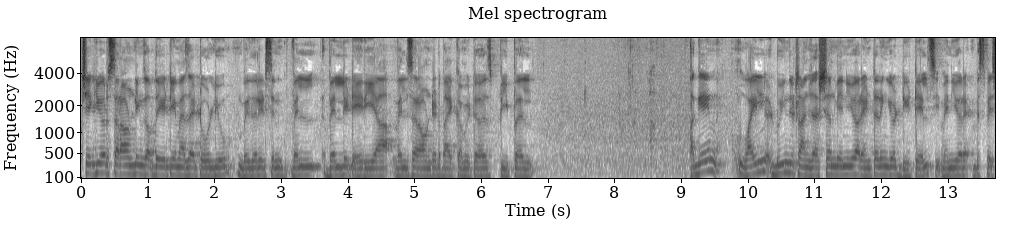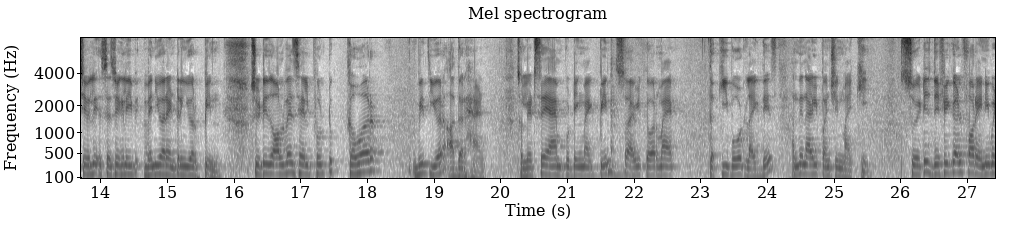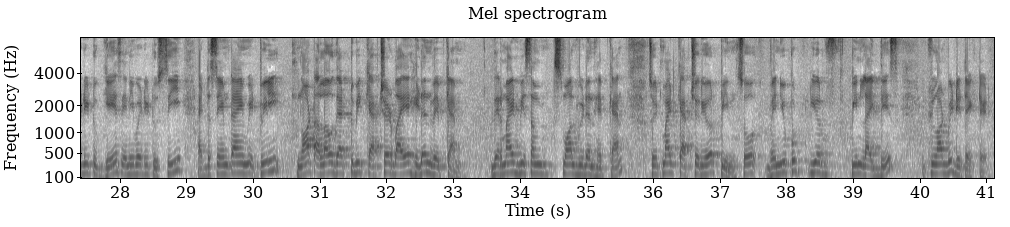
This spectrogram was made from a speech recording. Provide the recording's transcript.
Check your surroundings of the ATM as I told you, whether it's in well well lit area, well surrounded by commuters, people, again while doing the transaction when you are entering your details when you are specifically specifically when you are entering your pin so it is always helpful to cover with your other hand. So let's say i am putting my pin so i will cover my the keyboard like this and then i will punch in my key. So it is difficult for anybody to guess anybody to see. At the same time it will not allow that to be captured by a hidden webcam there might be some small hidden webcam so it might capture your pin. So when you put your pin like this it will not be detected.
